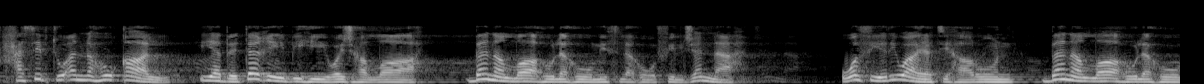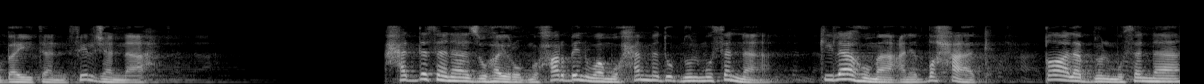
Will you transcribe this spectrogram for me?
حسبت أنه قال يبتغي به وجه الله بنى الله له مثله في الجنة. وفي رواية هارون بنى الله له بيتا في الجنة. حدثنا زهير بن حرب ومحمد بن المثنى كلاهما عن الضحاك. قال ابن المثنى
